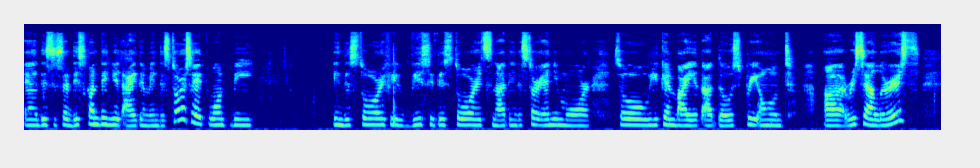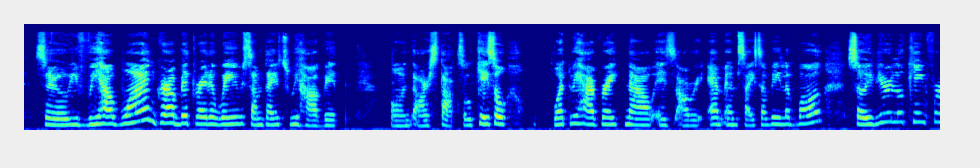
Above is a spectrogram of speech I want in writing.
And this is a discontinued item in the store so it won't be in the store if you visit the store it's not in the store anymore so you can buy it at those pre-owned uh, resellers so if we have one grab it right away. Sometimes we have it on our stocks. Okay so what we have right now is our mm size available. So if you're looking for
